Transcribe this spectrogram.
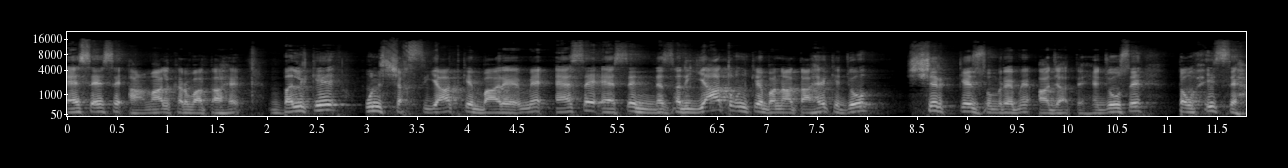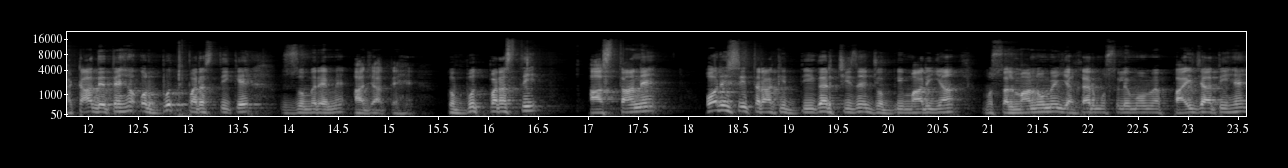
ایسے ایسے اعمال کرواتا ہے، بلکہ ان شخصیات کے بارے میں ایسے ایسے نظریات ان کے بناتا ہے کہ جو شرک کے زمرے میں آ جاتے ہیں، جو اسے توحید سے ہٹا دیتے ہیں اور بت پرستی کے زمرے میں آ جاتے ہیں۔ تو بت پرستی، آستانے اور اسی طرح کی دیگر چیزیں جو بیماریاں مسلمانوں میں یا غیر مسلموں میں پائی جاتی ہیں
